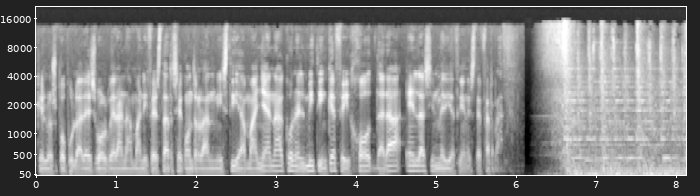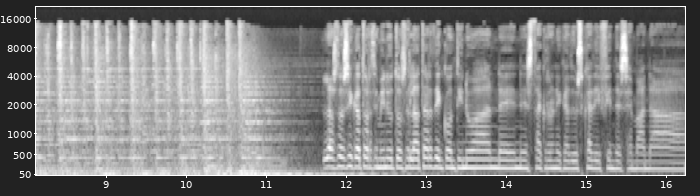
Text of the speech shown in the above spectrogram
que los populares volverán a manifestarse contra la amnistía mañana con el mitin que Feijó dará en las inmediaciones de Ferraz. Las 2 y 14 minutos de la tarde continúan en esta crónica de Euskadi fin de semana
